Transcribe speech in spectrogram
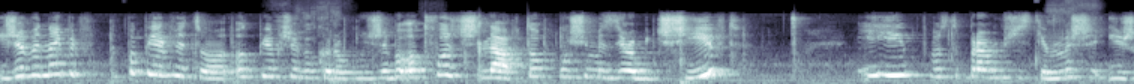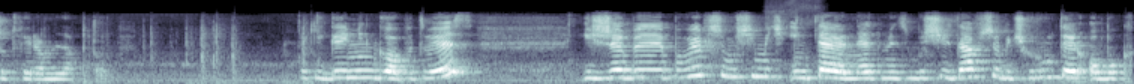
I żeby najpierw, po pierwsze co, od pierwszego kroku, żeby otworzyć laptop, musimy zrobić shift i po prostu prawym przyciskiem myszy i już otwieram laptop. Taki gamingowy to jest. I żeby po pierwsze musi mieć internet, więc musi zawsze być router obok,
